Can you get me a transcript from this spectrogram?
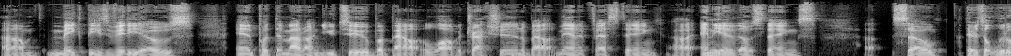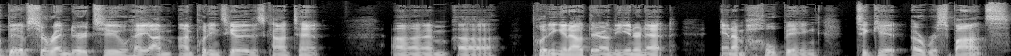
um, make these videos and put them out on YouTube about law of attraction, about manifesting, uh, any of those things. Uh, so there's a little bit of surrender to, hey, I'm I'm putting together this content, I'm uh, putting it out there on the internet, and I'm hoping to get a response.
